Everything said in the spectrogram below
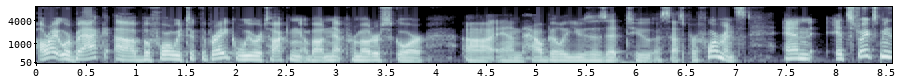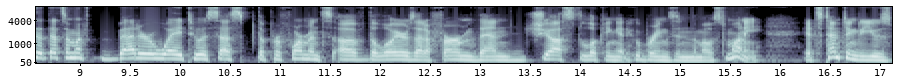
All right, we're back. Uh, before we took the break, we were talking about Net Promoter Score uh, and how Billie uses it to assess performance. And it strikes me that that's a much better way to assess the performance of the lawyers at a firm than just looking at who brings in the most money. It's tempting to use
